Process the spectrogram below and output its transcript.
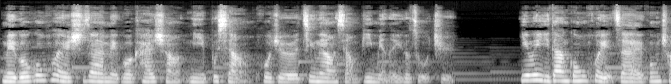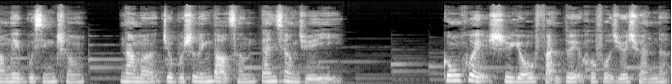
美国工会是在美国开厂你不想或者尽量想避免的一个组织，因为一旦工会在工厂内部形成，那么就不是领导层单向决议，工会是有反对和否决权的。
